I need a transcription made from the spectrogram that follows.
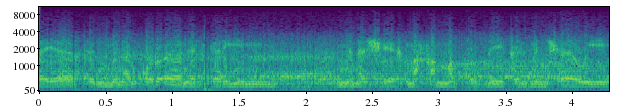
آيات من القرآن الكريم من الشيخ محمد صديق المنشاوي.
